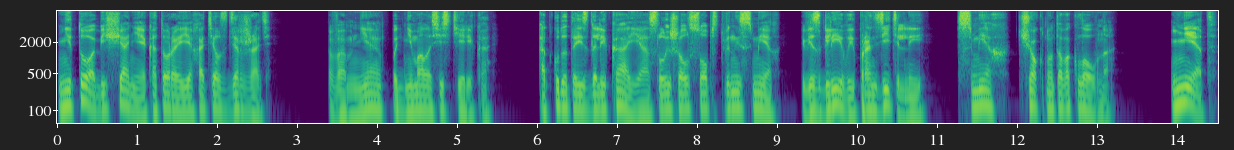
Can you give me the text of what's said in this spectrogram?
Не то обещание, которое я хотел сдержать. Во мне поднималась истерика. Откуда-то издалека я слышал собственный смех, визгливый, пронзительный, смех чокнутого клоуна. «Нет,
